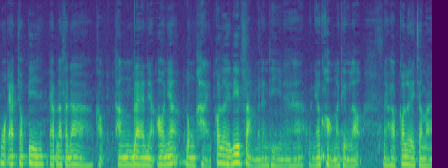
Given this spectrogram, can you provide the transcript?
พวกแอป s h อ p e e แอป Lazada เขาทางแบรนด์เนี่ยเอาเนี้ยลงขายก็เลยรีบสั่งมาทันทีนะฮะวันนี้ของมาถึงแล้วนะครับก็เลยจะมา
